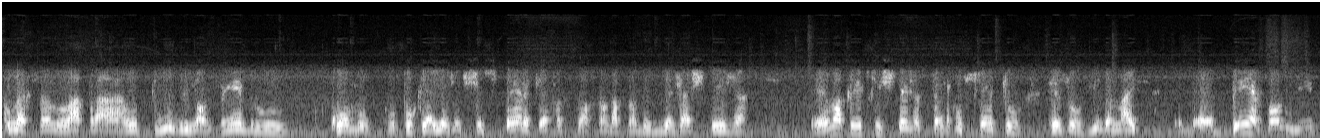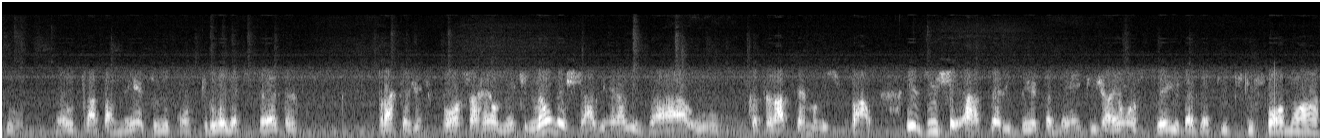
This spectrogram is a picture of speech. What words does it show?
começando lá para outubro novembro, como, porque aí a gente espera que essa situação da pandemia já esteja, eu acredito que esteja 100% resolvida, mas é, bem evoluído né, o tratamento e o controle, etc., para que a gente possa realmente não deixar de realizar o, o campeonato intermunicipal. Existe a Série B também, que já é um anseio das equipes que formam a,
